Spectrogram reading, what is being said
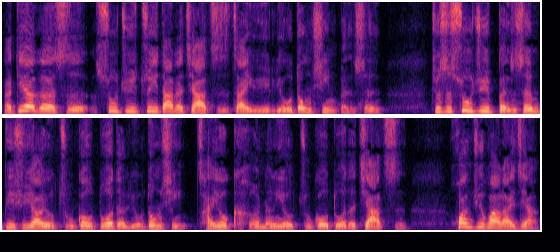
那第二个是数据最大的价值在于流动性本身，就是数据本身必须要有足够多的流动性，才有可能有足够多的价值。换句话来讲。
